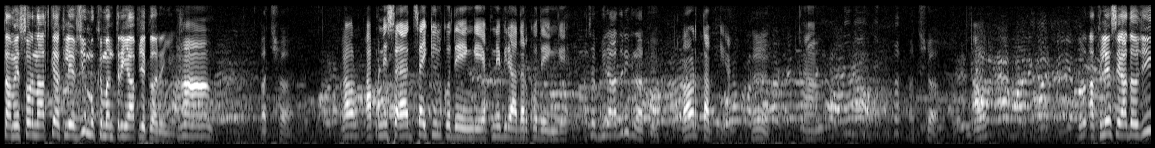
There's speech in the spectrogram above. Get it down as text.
तमेश्वर नाथ के अखिलेश जी मुख्यमंत्री आप ये कह रही हैं? हाँ। अच्छा। और अपने साइकिल को देंगे अपने बिरादर को देंगे। अच्छा बिरादरी के नाते और तब क्या? हैं। हाँ। अच्छा। और? तो अखिलेश यादव जी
